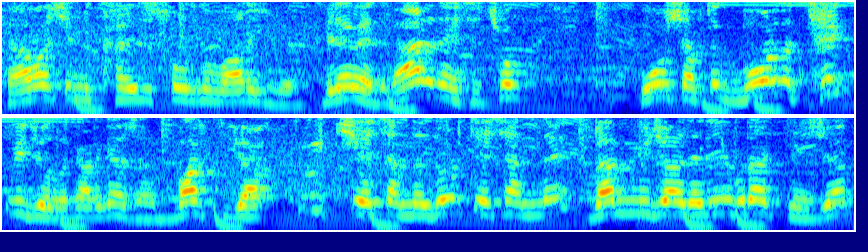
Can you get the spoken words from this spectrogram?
Fenerbahçe'nin bir kaleci sorunu var gibi. Bilemedim. Her neyse çok boş yaptık. Bu arada tek videoluk arkadaşlar. Bak ya 3 yesemde 4 yesemde ben mücadeleyi bırakmayacağım.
